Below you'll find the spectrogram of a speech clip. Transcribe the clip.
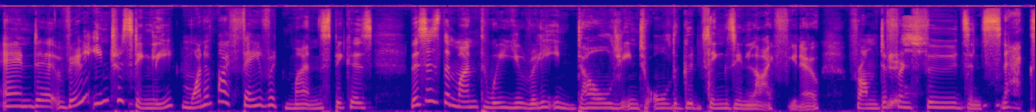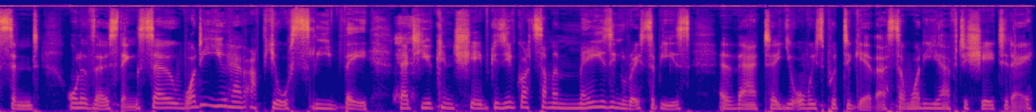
And uh, very interestingly, one of my favorite months because this is the month where you really indulge into all the good things in life, you know, from different Yes. foods and snacks and all of those things. So, what do you have up your sleeve there that you can share? Because you've got some amazing recipes that uh, you always put together. So, what do you have to share today?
